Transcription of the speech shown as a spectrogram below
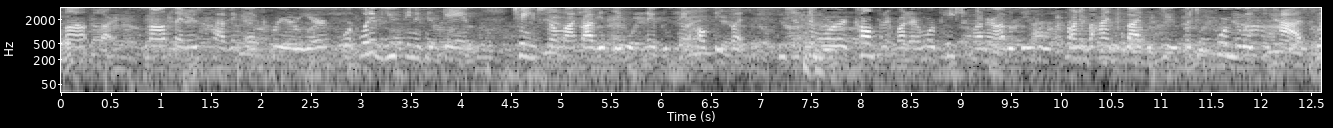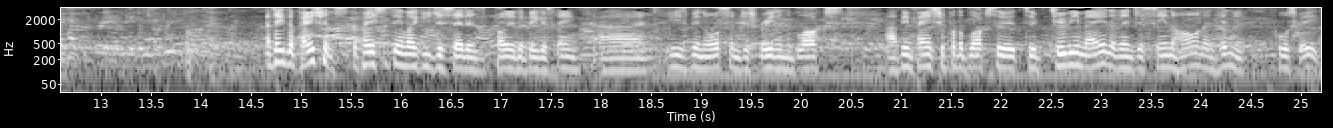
Miles, sorry. Miles Sanders is having a career year. What, what, have you seen in his game change so much? Obviously, he's been able to stay healthy, but he's just a more confident runner, a more patient runner. Obviously, running behind the five of you, but to perform the way he has, what have you seen the biggest difference in his game? I think the patience, the patience thing, like you just said, is probably the biggest thing. Uh, he's been awesome just reading the blocks, uh, being patient for the blocks to, to, to be made, and then just seeing the hole and hitting it full speed.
